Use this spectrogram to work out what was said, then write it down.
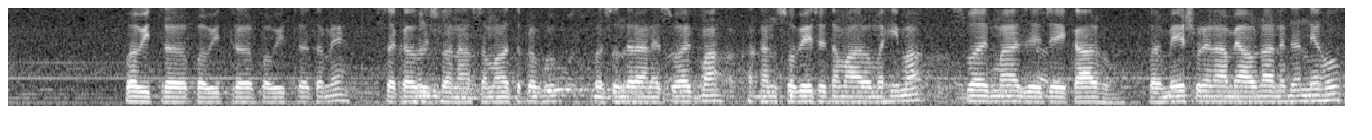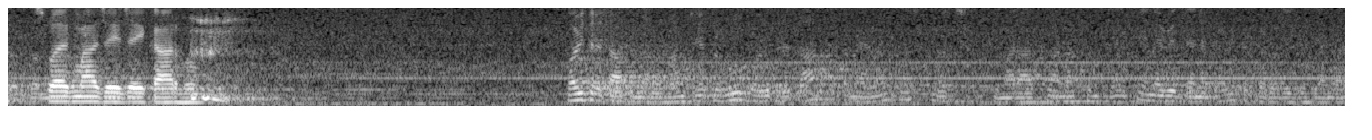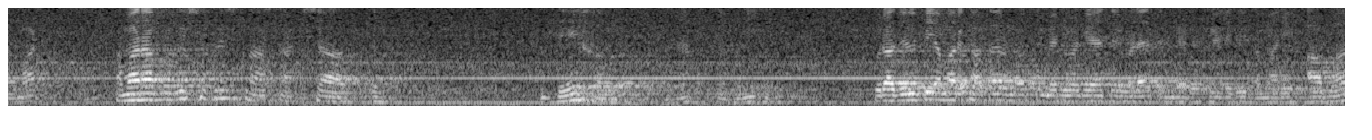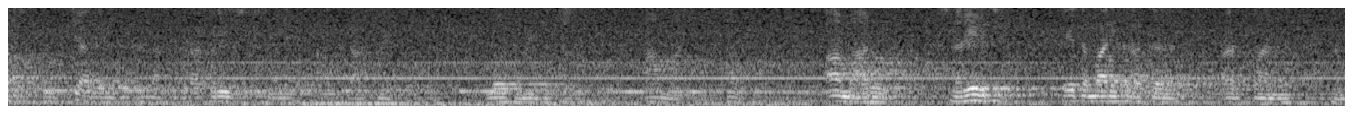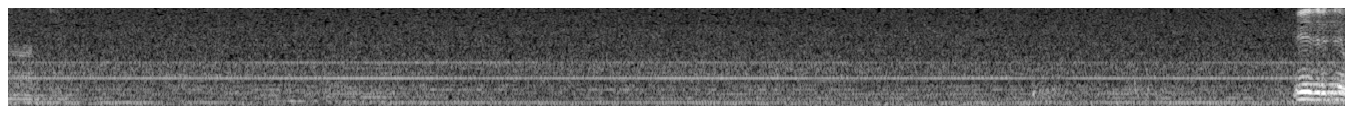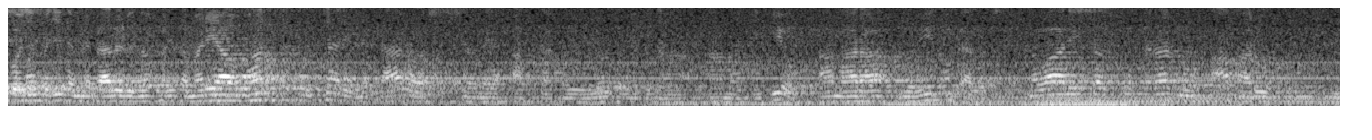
પવિત્ર પવિત્ર પવિત્ર તમે સકલ વિશ્વના સમર્થ પ્રભુ વસુંધરાને સ્વર્ગમાં અખંડ શોભે છે તમારો મહિમા. સ્વર્ગમાં જય જયકાર હો. પરમેશ્વર નામે આવનારને ધન્ય હો. સ્વર્ગમાં જય જયકાર હો. પવિત્રતા તમારું નામ છે પ્રભુ પવિત્રતામાં તમે અનંત સ્ત્રોત છો તમારા આત્માના સંચારથી નૈવેદ્યને પવિત્ર કરો જેથી અમારા માટે અમારા પ્રભુ ઈસુ ખ્રિસ્તના સાક્ષાત દેહ રક્ત બની જાય પૂરા દિલથી અમારા ખાતર મોતને મેળવા ગયા તે વેળાએ તેમને રોકલી લીધી તમારી આભાર ઉચ્ચારી ટુકડા કરી શિષ્યોને આપી લો તમે બધા આ મારું ખાઓ. આ મારું શરીર છે એ તમારી ખાતર અર્પણ થનાર છે એ જ રીતે ભોજન પછી તમને પ્યાલો લીધો, ફરી તમારી આ મહાન સાથે ઉચ્ચારીને પ્યાલો શિષ્યને આપતા કહ્યું લો તમે બધા આમાંથી પીઓ આ મારા લોહીનો પ્યાલો છે. નવા સંસ્કૃત કરારનું આ મારું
